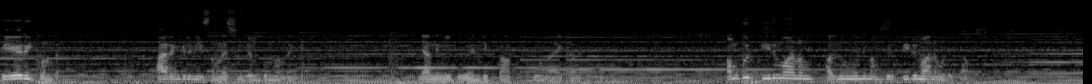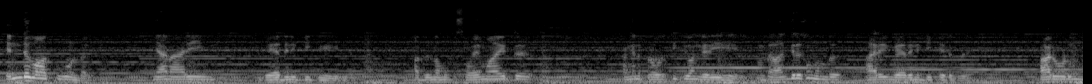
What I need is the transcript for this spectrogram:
കയറിക്കൊണ്ട് ആരെങ്കിലും ഈ സന്ദേശം കേൾക്കുന്നുണ്ടെങ്കിൽ ഞാൻ നിങ്ങൾക്ക് വേണ്ടി പ്രാർത്ഥിക്കുവാനായി കാണിക്കുന്നു നമുക്കൊരു തീരുമാനം അതിനു മുന്നിൽ നമുക്കൊരു തീരുമാനമെടുക്കാം. എന്റെ വാക്കുകൊണ്ട് ഞാൻ ആരെയും വേദനിപ്പിക്കുകയില്ല. അത് നമുക്ക് സ്വയമായിട്ട് അങ്ങനെ പ്രവർത്തിക്കുവാൻ കഴിയുകയില്ല. നമുക്ക് ആഗ്രഹമുണ്ട് ആരെയും വേദനിപ്പിക്കരുത്. ആരോടും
